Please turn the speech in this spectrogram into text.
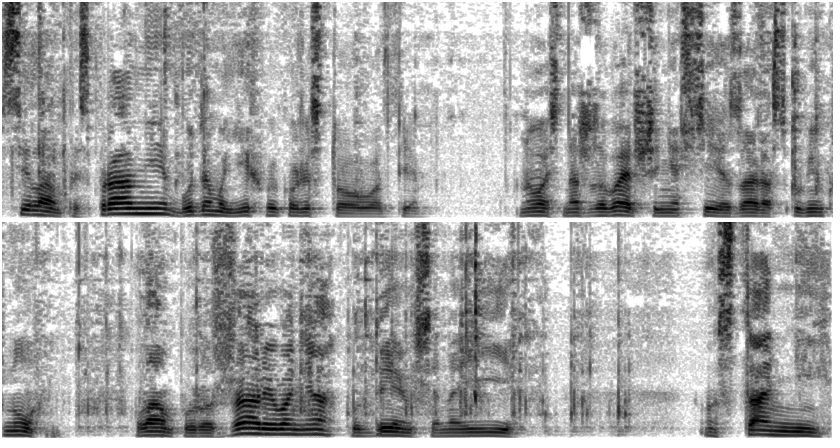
всі лампи справні, будемо їх використовувати. Ну ось на завершення ще я зараз увімкну лампу розжарювання. Подивимося на її останній,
